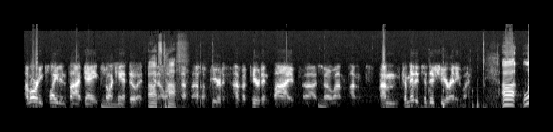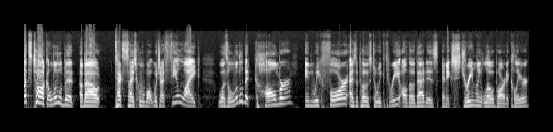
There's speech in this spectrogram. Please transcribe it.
I've already played in five games, so I can't do it. Oh, You it's know, tough. I've, I've, I've appeared. I've appeared in five, uh, so I'm, I'm I'm committed to this year anyway. Uh, let's talk a little bit about Texas high school football, which I feel like was a little bit calmer in week four as opposed to week three, although that is an extremely low bar to clear.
